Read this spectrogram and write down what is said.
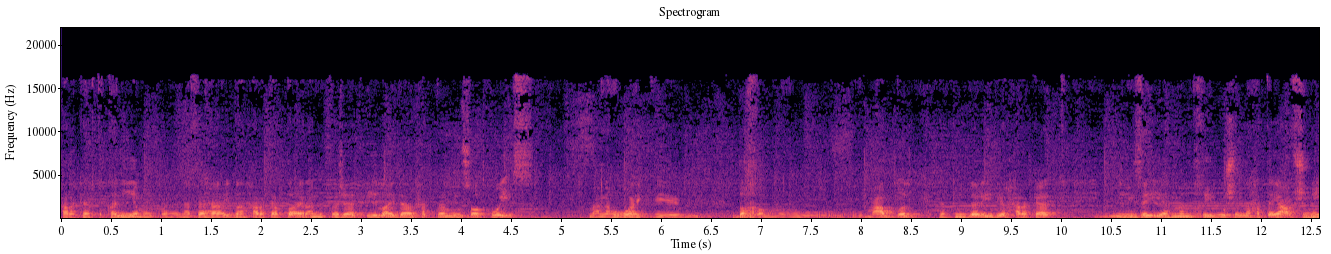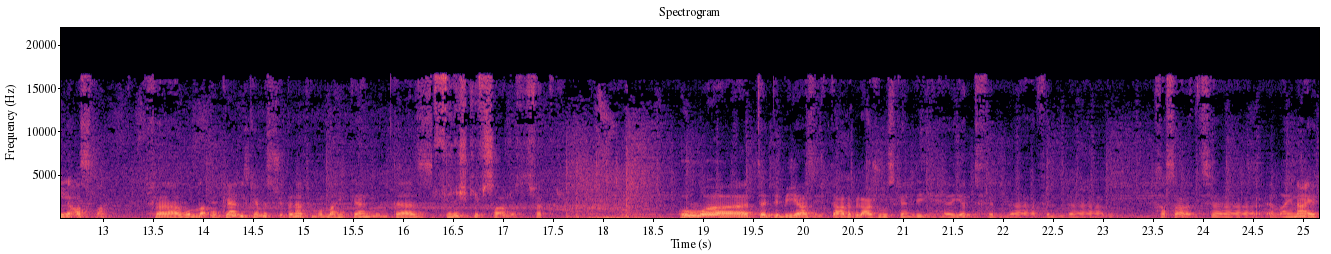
حركات تقنية ممكن. رينا فيها أيضا حركات طائرة. أنا تفاجأت LA دار حتى moonsault كويس. مع إنه هو هيك ضخم ومعضل لكن قدر يدير حركات اللي زيه ما نتخيلوش إنه حتى يعرف شنو هي أصلا. فوالله وكان ال chemistry بيناتهم والله كان ممتاز. ال finish كيف صار لو تتفكر؟ هو تيد ديبيازي الثعلب العجوز كان له يد في ال في ال خسارة LA Knight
